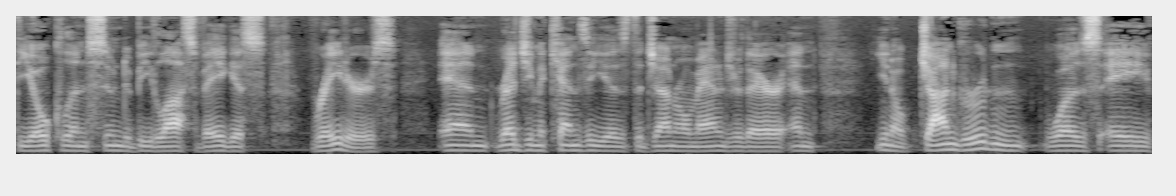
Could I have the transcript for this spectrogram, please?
the Oakland, soon to be Las Vegas Raiders, and Reggie McKenzie is the general manager there. And you know, Jon Gruden was a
